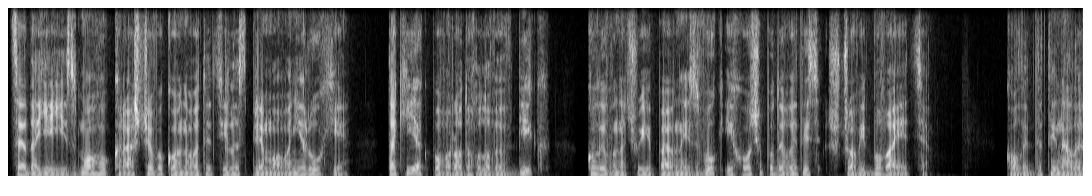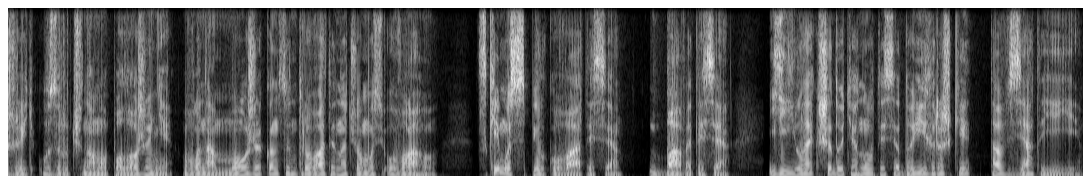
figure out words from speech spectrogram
Це дає їй змогу краще виконувати цілеспрямовані рухи, такі як поворот голови в бік, коли вона чує певний звук і хоче подивитись, що відбувається. Коли дитина лежить у зручному положенні, вона може концентрувати на чомусь увагу, з кимось спілкуватися, бавитися, їй легше дотягнутися до іграшки та взяти її.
